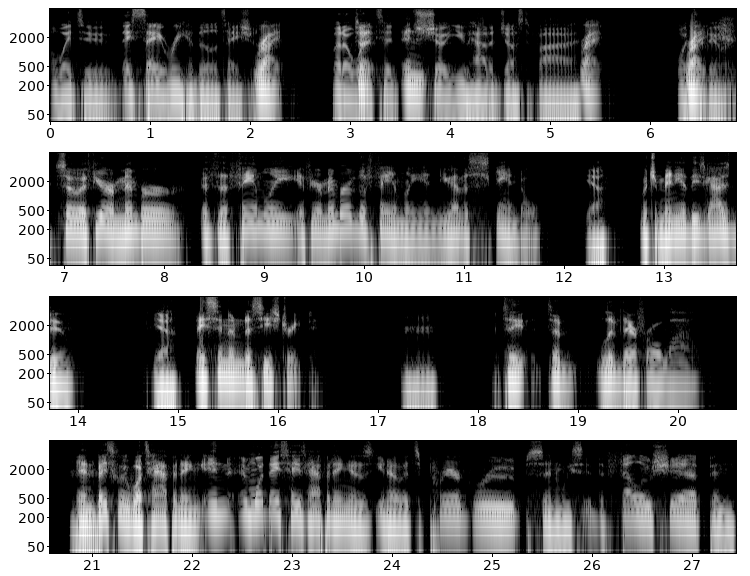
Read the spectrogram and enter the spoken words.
a way to they say rehabilitation, right. But a To- way to and- show you how to justify Right. what right. you're doing. So if you're a member if the family if you're a member of the family and you have a scandal, Yeah. which many of these guys do, Yeah. they send them to C Street Mm-hmm. to to live there for a while. Mm-hmm. And basically, what's happening, and and what they say is happening is, you know, it's prayer groups, and we see the fellowship, and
